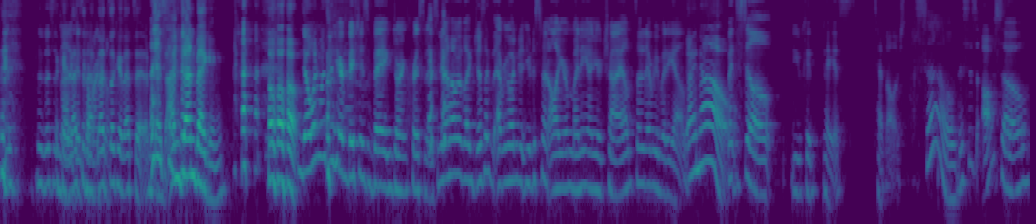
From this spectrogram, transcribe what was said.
Okay. This is okay, not a that's enough. That's okay. That's it. I'm done, I'm done begging. Ho, ho, ho. No one wants to hear bitches beg during Christmas. You know how like just like everyone you just spent all your money on your child, so did everybody else. I know. But still, you could pay us ten dollars. So this is also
